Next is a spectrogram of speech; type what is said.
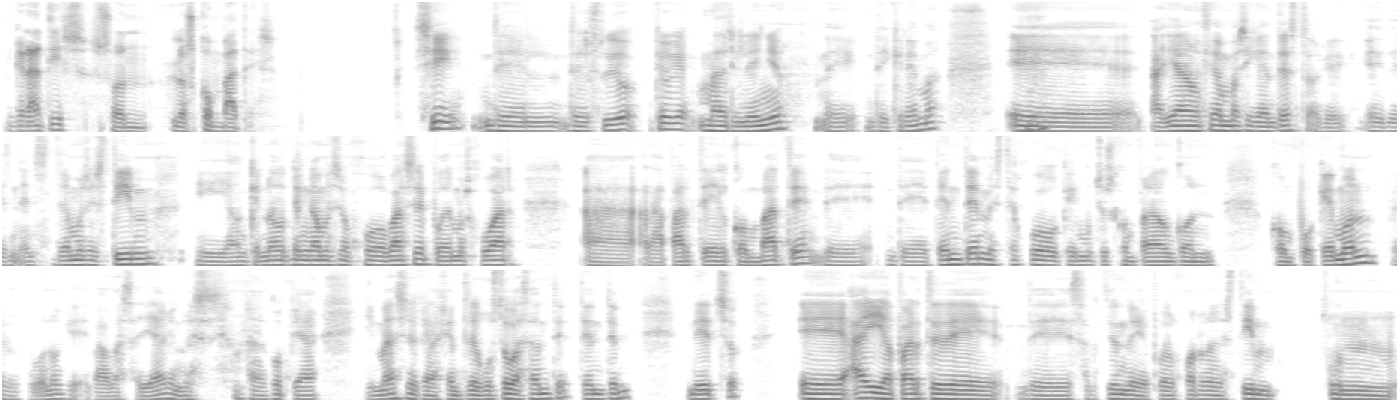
gratis son los combates. Sí, del, estudio, creo que madrileño, de, Crema. Eh, Ayer anunciaron básicamente esto, que, tenemos Steam y aunque no tengamos el juego base, podemos jugar a, la parte del combate de, de, Tentem, este juego que muchos compararon con, con Pokémon, pero que bueno, que va más allá, que no es una copia y más, sino que a la gente le gustó bastante, Tentem. De hecho, eh, hay aparte de, de esta opción de poder jugarlo en Steam, un,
